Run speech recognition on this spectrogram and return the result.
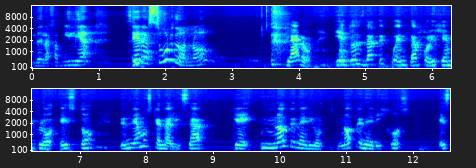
la familia era zurdo, ¿no? Claro, y entonces date cuenta, por ejemplo, esto, tendríamos que analizar que no tener, no tener hijos es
